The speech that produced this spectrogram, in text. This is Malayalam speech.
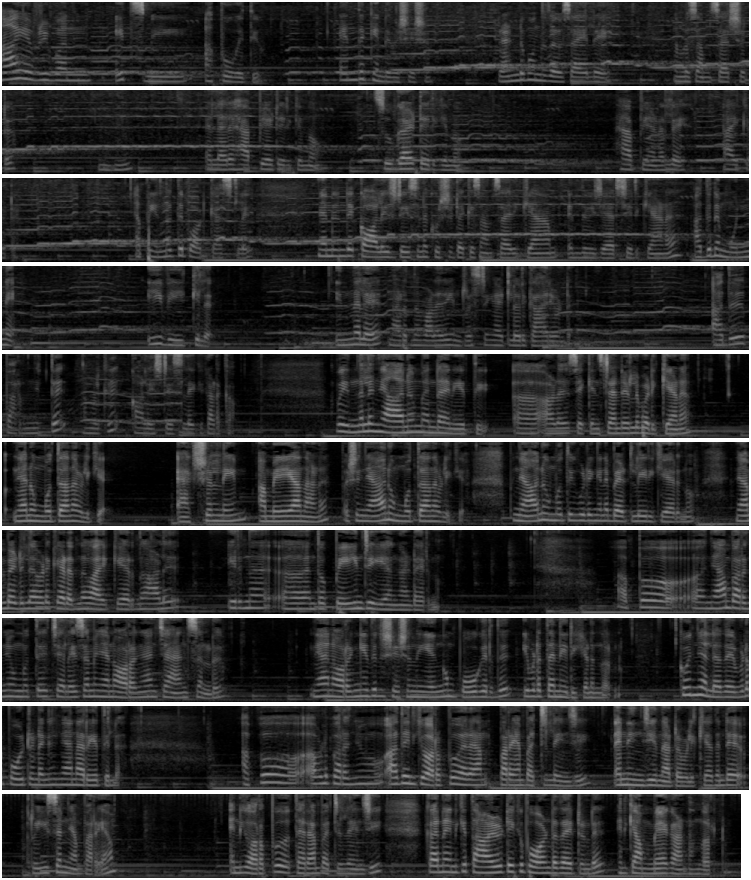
Hi everyone it's me Appu with you എന്തൊക്കെയുണ്ട് വിശേഷം? രണ്ട് മൂന്ന് ദിവസമായില്ലേ നമ്മൾ സംസാരിച്ചിട്ട്. എല്ലാവരും ഹാപ്പി ആയിട്ടിരിക്കുന്നു. സുഖമായിട്ടിരിക്കുന്നു ഹാപ്പിയാണല്ലേ ആയിക്കോട്ടെ. അപ്പോൾ ഇന്നത്തെ പോഡ്കാസ്റ്റിൽ ഞാൻ എന്റെ കോളേജ് ഡേയ്സിനെ കുറിച്ചിട്ടൊക്കെ സംസാരിക്കാം എന്ന് വിചാരിച്ചിരിക്കുകയാണ് അതിന് മുന്നേ ഈ വീക്കിൽ ഇന്നലെ നടന്ന വളരെ ഇൻട്രസ്റ്റിംഗ് ആയിട്ടുള്ള ഒരു കാര്യമുണ്ട്. അത് പറഞ്ഞിട്ട് നമ്മൾക്ക് കോളേജ് ഡേയ്സിലേക്ക് കടക്കാം. അപ്പോൾ ഇന്നലെ ഞാനും എന്റെ അനിയത്തി അവിടെ സെക്കൻഡ് സ്റ്റാൻഡേർഡിൽ പഠിക്കുകയാണ്. ഞാൻ ഉമ്മുത്താന്ന് വിളിക്കുക. ആക്ച്വൽ നെയിം അമേയ എന്നാണ് പക്ഷെ ഞാൻ ഉമ്മുത്താന്ന് വിളിക്കുക. അപ്പം ഞാൻ ഉമ്മത്തും കൂടി ഇങ്ങനെ ബെഡിലിരിക്കുകയായിരുന്നു ഞാൻ ബെഡിൽ അവിടെ കിടന്ന് വായിക്കുകയായിരുന്നു. ആൾ ഇരുന്ന് എന്തോ പെയിന്റ് ചെയ്യാങ്ങാണ്ടായിരുന്നു അപ്പോൾ ഞാൻ പറഞ്ഞു ഉമ്മത്തെ ചില സമയം ഞാൻ ഉറങ്ങാൻ ചാൻസ് ഉണ്ട്. ഞാൻ ഉറങ്ങിയതിന് ശേഷം നീ എങ്ങും പോകരുത്. ഇവിടെ തന്നെ ഇരിക്കണം എന്ന് പറഞ്ഞു. കുഞ്ഞല്ല അത് എവിടെ പോയിട്ടുണ്ടെങ്കിൽ ഞാൻ അറിയത്തില്ല. അപ്പോൾ അവൾ പറഞ്ഞു അതെനിക്ക് ഉറപ്പ് വരാൻ പറയാൻ പറ്റില്ല ഇഞ്ചി. എന്നെ ഇഞ്ചി എന്നാട്ടോ വിളിക്കുക. അതിന്റെ റീസൺ ഞാൻ പറയാം. എനിക്ക് ഉറപ്പ് തരാൻ പറ്റില്ല ഇഞ്ചി. കാരണം എനിക്ക് താഴോട്ടേക്ക് പോകേണ്ടതായിട്ടുണ്ട്. എനിക്ക് അമ്മയെ കാണണം എന്ന് പറഞ്ഞു.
